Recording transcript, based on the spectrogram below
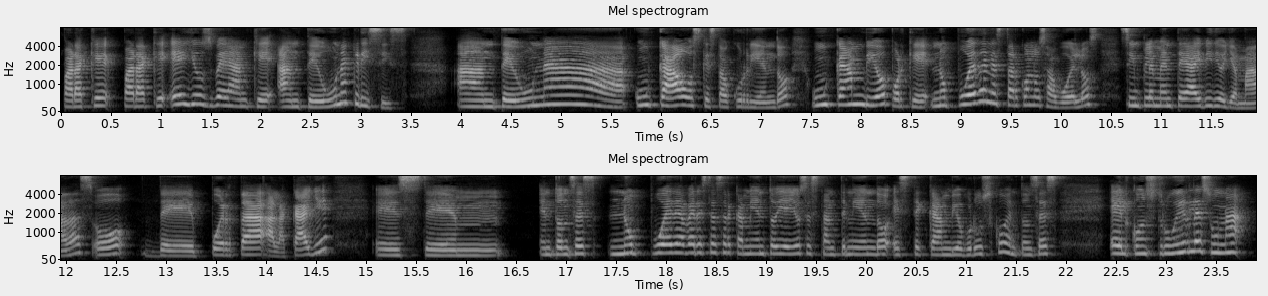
¿Para que Para que ellos vean que ante una crisis, ante una, un caos que está ocurriendo, un cambio, porque no pueden estar con los abuelos, simplemente hay videollamadas o de puerta a la calle. Este, entonces, no puede haber este acercamiento y ellos están teniendo este cambio brusco. Entonces, el construirles una,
